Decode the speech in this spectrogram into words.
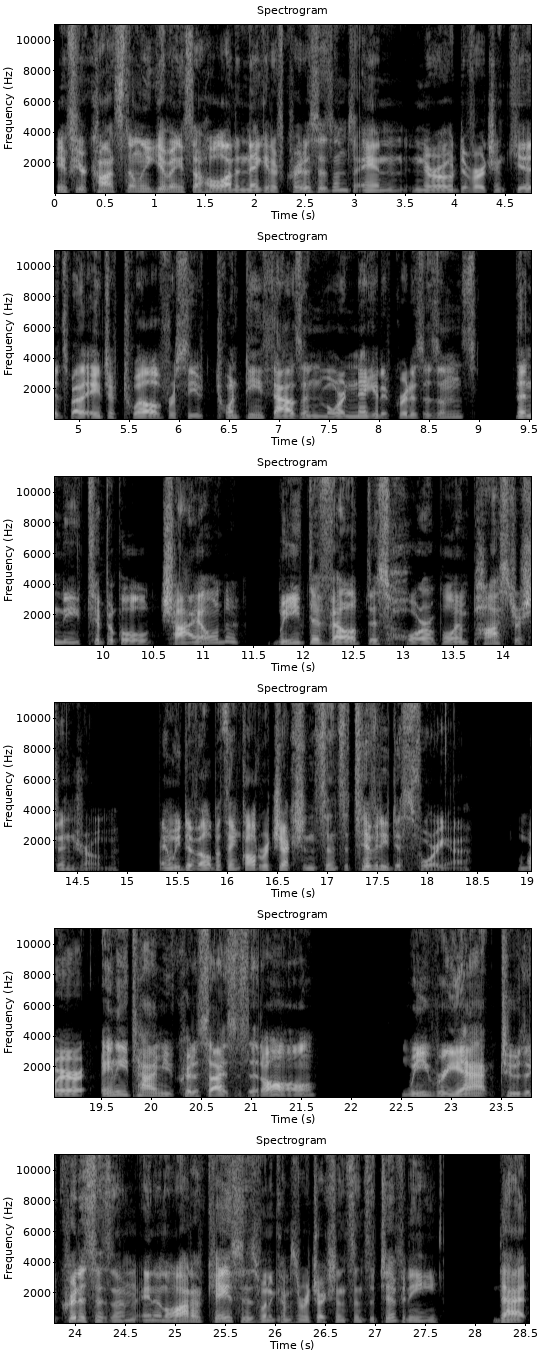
If you're constantly giving us a whole lot of negative criticisms, and neurodivergent kids by the age of 12 receive 20,000 more negative criticisms than the typical child, we develop this horrible imposter syndrome. And we develop a thing called rejection sensitivity dysphoria, where anytime you criticize us at all, we react to the criticism. And in a lot of cases, when it comes to rejection sensitivity, that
